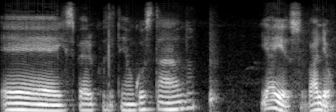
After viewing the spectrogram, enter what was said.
É, espero que você tenha gostado. E é isso. Valeu.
